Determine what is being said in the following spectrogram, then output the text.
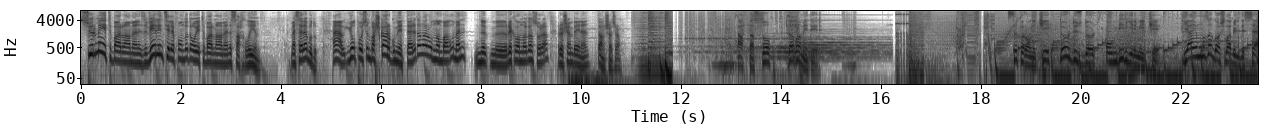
sürmə etibarnamənizi verin, telefonda da o etibarnaməni saxlayın. Məsələ budur. Hə, yol polisinin başqa arqumentləri də var. Onunla bağlı mən reklamlardan sonra Rövşən bəylə danışacağam. Avtostop davam edir. 012 404 1122 Yayımımıza qoşula bildinizsə,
